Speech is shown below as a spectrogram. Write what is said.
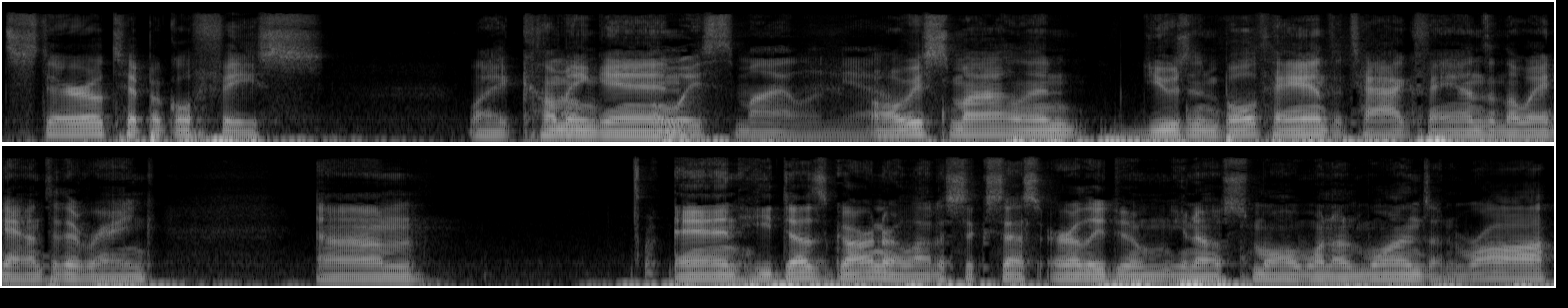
stereotypical face, like coming in, Always smiling. Yeah. always smiling, using both hands to tag fans on the way down to the ring. Um, and he does garner a lot of success early, doing you know small one on ones on Raw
